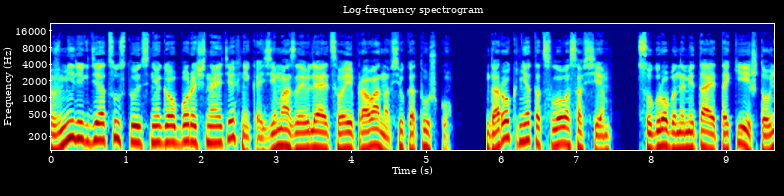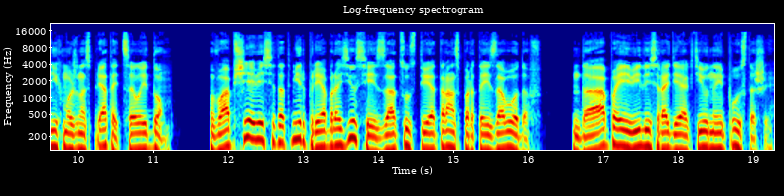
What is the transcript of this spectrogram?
В мире, где отсутствует снегоуборочная техника, зима заявляет свои права на всю катушку. Дорог нет от слова совсем. Сугробы наметает такие, что в них можно спрятать целый дом. Вообще весь этот мир преобразился из-за отсутствия транспорта и заводов. Да, появились радиоактивные пустоши.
